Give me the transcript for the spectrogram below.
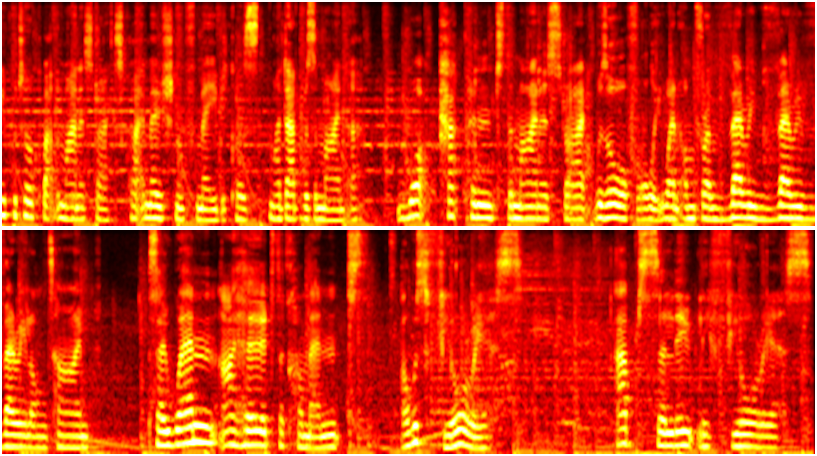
People talk about the miners' strike, it's quite emotional for me because my dad was a miner. What happened to the miners' strike was awful. It went on for a very, very, very long time. So when I heard the comment, I was furious. Absolutely furious.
